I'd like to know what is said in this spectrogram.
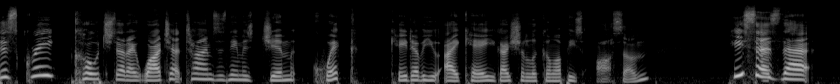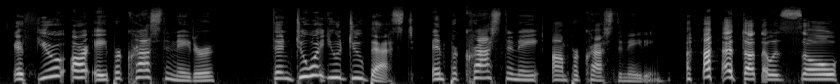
this great coach that I watch at times, his name is Jim Kwik, K W I K. You guys should look him up. He's awesome. He says that if you are a procrastinator, then do what you do best and procrastinate on procrastinating. I thought that was so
